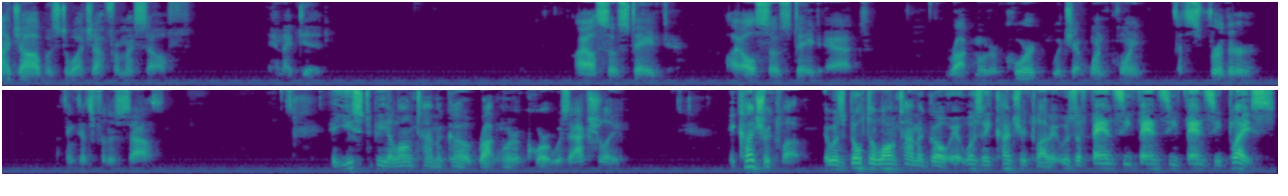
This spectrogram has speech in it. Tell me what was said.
my job was to watch out for myself, and I did. I also stayed I also stayed at Rock Motor Court, which at one point that's further I think that's further south. It used to be a long time ago, Rock Motor Court was actually a country club. It was built a long time ago. It was a country club. It was a fancy, fancy, fancy place.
